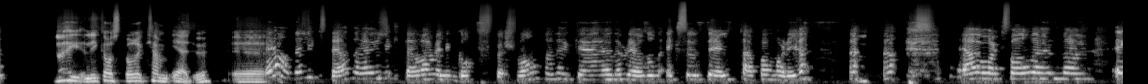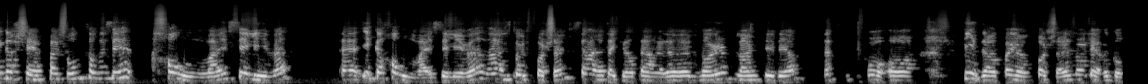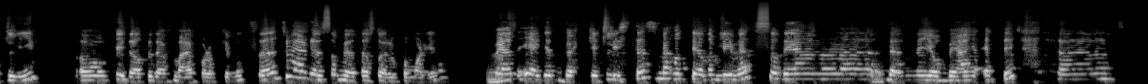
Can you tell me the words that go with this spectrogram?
Jeg liker å spørre hvem er du? Eh... Ja, det likte jeg. Det likte jeg var et veldig godt spørsmål. Men det ble jo sånn eksistensielt her på morgenen. jeg er i hvert fall en eh, engasjert person, kan du si. Halvveis i livet. Eh, ikke halvveis i livet, det er en stor forskjell. Så jeg tenker at jeg er enormt lang tid igjen. på å bidra på å gjøre en forskjell og leve et godt liv. Og bidra til det for meg og folket mitt. Så det tror jeg er det som gjør at jeg står opp om morgenen. Med en egen bucketliste som jeg har hatt gjennom livet. Så det, den jobber jeg etter.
